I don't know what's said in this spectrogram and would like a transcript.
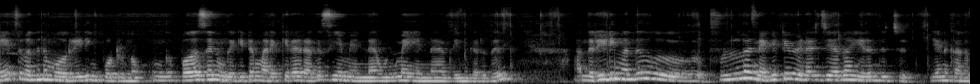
நேற்று வந்து நம்ம ஒரு ரீடிங் போட்டிருந்தோம். உங்கள் பர்சன் உங்ககிட்ட மறைக்கிற ரகசியம் என்ன உண்மை என்ன அப்படிங்கிறது. அந்த ரீடிங் வந்து ஃபுல்லாக நெகட்டிவ் எனர்ஜியாக தான் இருந்துச்சு. எனக்கு அதை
